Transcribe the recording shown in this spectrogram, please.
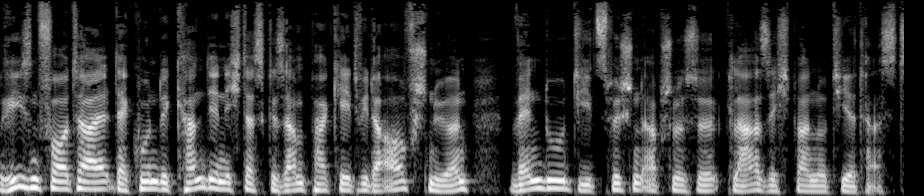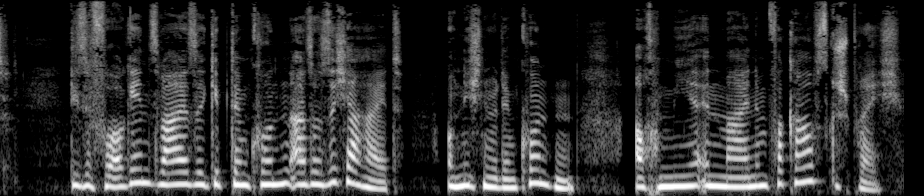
Riesenvorteil, der Kunde kann dir nicht das Gesamtpaket wieder aufschnüren, wenn du die Zwischenabschlüsse klar sichtbar notiert hast. Diese Vorgehensweise gibt dem Kunden also Sicherheit. Und nicht nur dem Kunden, auch mir in meinem Verkaufsgespräch.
